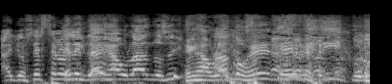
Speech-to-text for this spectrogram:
A José se lo Él olvidó. está enjaulando, sí. Enjaulando gente. Es ridículo,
